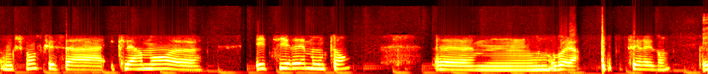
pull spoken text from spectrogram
Donc je pense que ça a clairement euh, étiré mon temps. Euh, voilà, pour toutes ces raisons. Et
